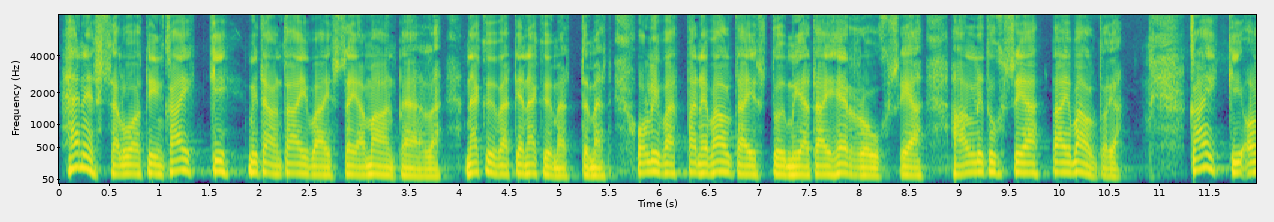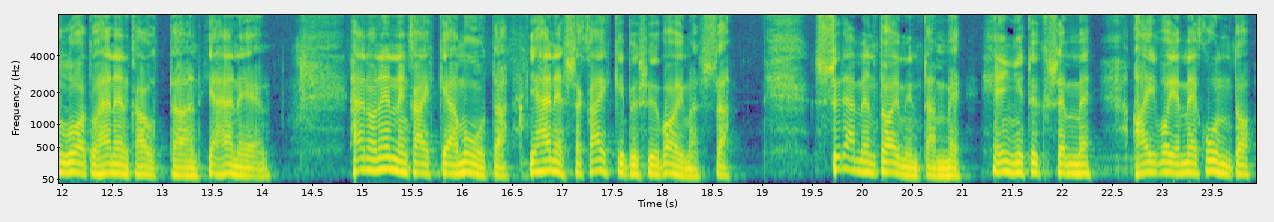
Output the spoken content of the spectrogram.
Hänessä luotiin kaikki, mitä on taivaissa ja maan päällä, näkyvät ja näkymättömät, olivatpa ne valtaistuimia tai herruuksia, hallituksia tai valtoja. Kaikki on luotu hänen kauttaan ja häneen. Hän on ennen kaikkea muuta ja hänessä kaikki pysyy voimassa. Sydämen toimintamme, hengityksemme, aivojemme kunto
